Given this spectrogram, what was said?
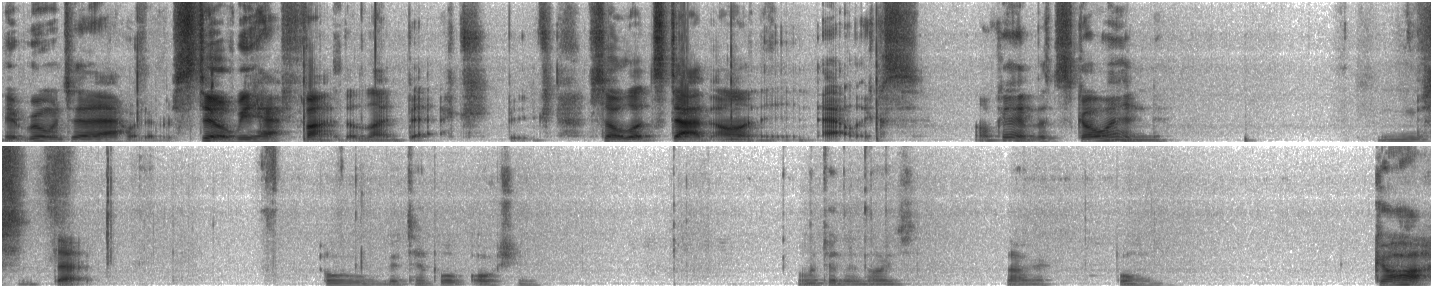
it ruined that whatever. Still, we have found the line back. So let's dive on in, Alex. Okay, let's go in. That Oh, the Temple of Ocean. I'm gonna turn the noise louder. Boom. God!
